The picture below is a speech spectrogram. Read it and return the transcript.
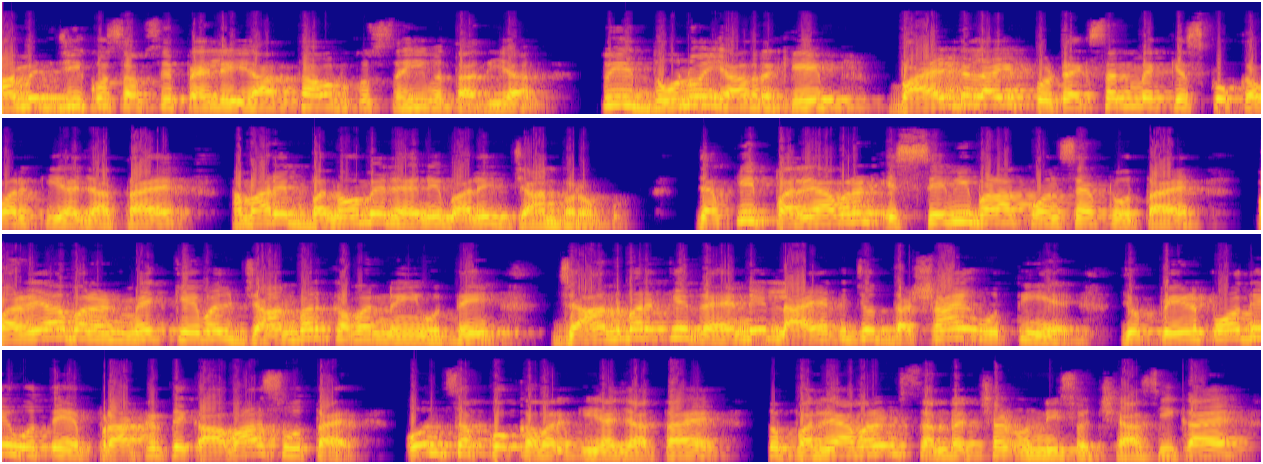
अमित जी को सबसे पहले याद था और को सही बता दिया। तो ये दोनों याद रखिए। वाइल्ड लाइफ प्रोटेक्शन में किसको कवर किया जाता है? हमारे वनों में रहने वाले जानवरों को। जबकि पर्यावरण इससे भी बड़ा कॉन्सेप्ट होता है। पर्यावरण में केवल जानवर कवर नहीं होते, जानवर के रहने लायक जो दशाएँ होती हैं, जो पेड़ पौधे होते हैं, प्राकृतिक आवास होता है, उन सबको कवर किया जाता है। तो पर्यावरण संरक्षण 1986 का है,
